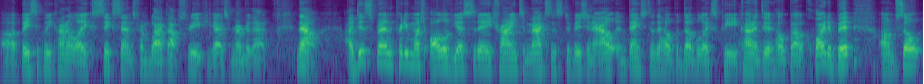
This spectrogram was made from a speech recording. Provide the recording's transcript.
uh, basically kind of like Six Sense from Black Ops 3, if you guys remember that. Now, I did spend pretty much all of yesterday trying to max this division out, and thanks to the help of Double XP, it kind of did help out quite a bit. Um, so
